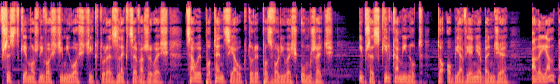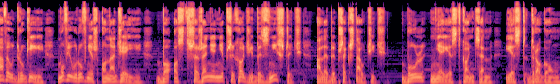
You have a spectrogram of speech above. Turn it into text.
wszystkie możliwości miłości, które zlekceważyłeś, cały potencjał, który pozwoliłeś umrzeć. I przez kilka minut to objawienie będzie ale Jan Paweł II mówił również o nadziei, bo ostrzeżenie nie przychodzi, by zniszczyć, ale by przekształcić. Ból nie jest końcem, jest drogą.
